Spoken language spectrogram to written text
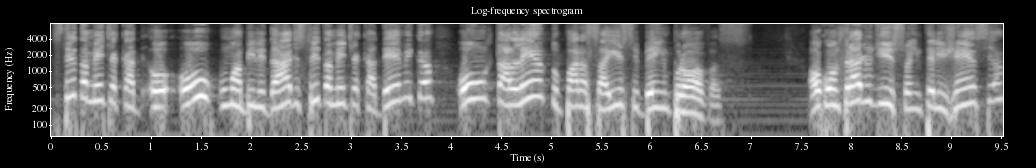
estritamente ou, uma habilidade estritamente acadêmica ou um talento para sair-se bem em provas. Ao contrário disso, a inteligência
